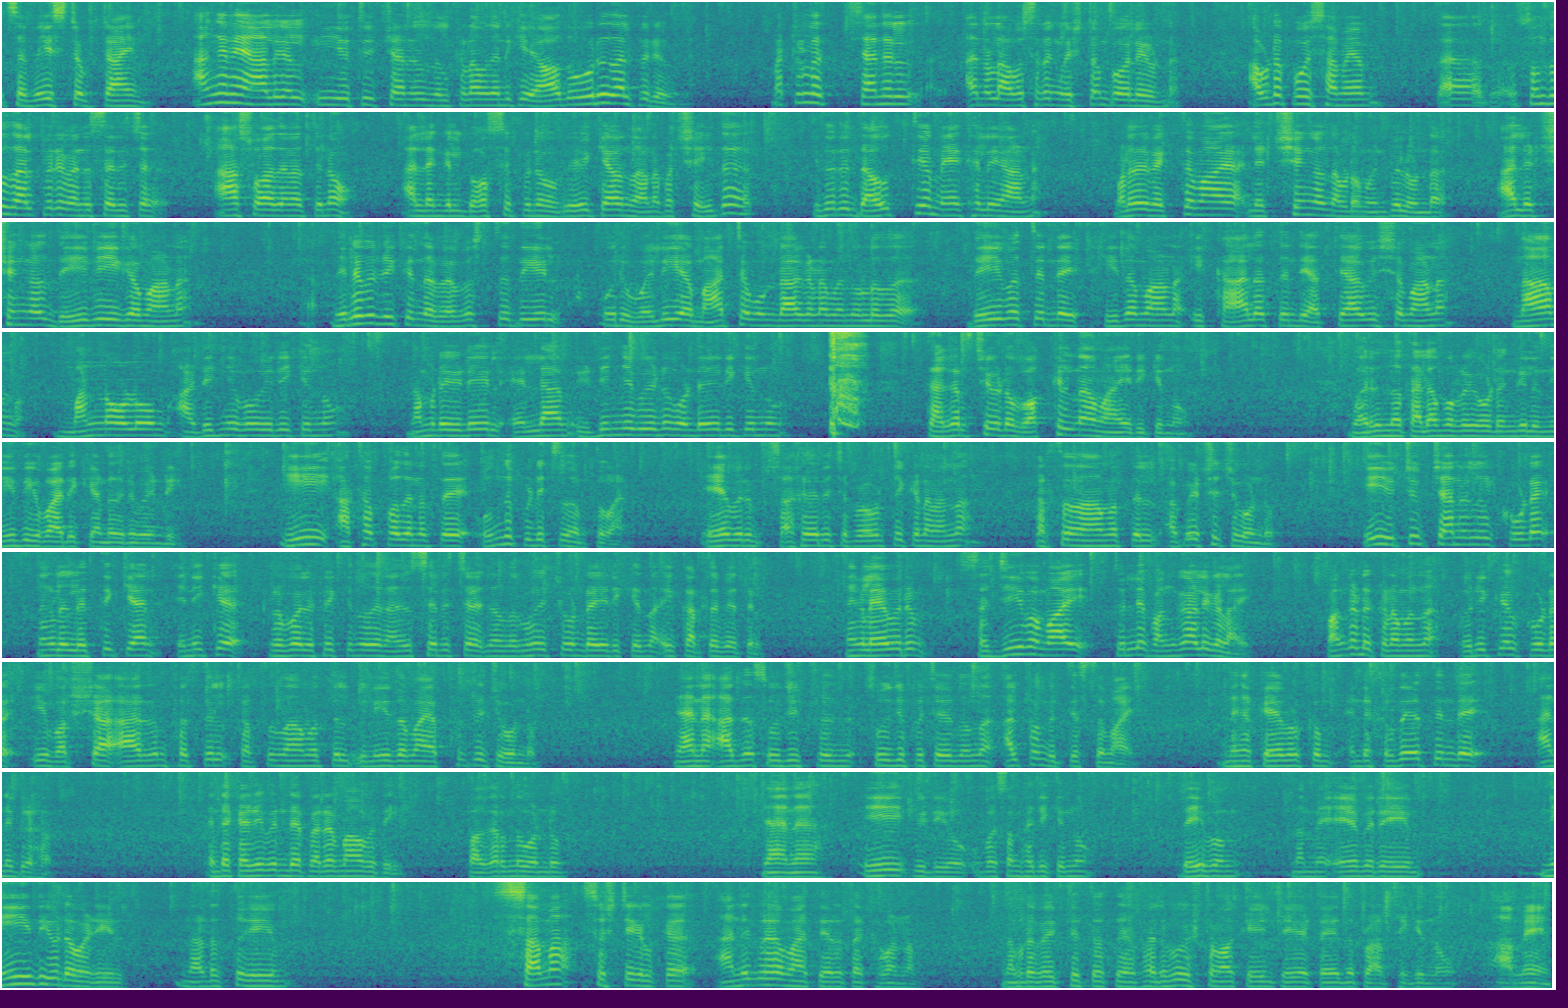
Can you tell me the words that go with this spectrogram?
it's a waste of time അങ്ങനെ ആളുകൾ ഈ യൂട്യൂബ് ചാനൽ നിൽക്കണമെന്ന് എനിക്ക് യാതൊരു താല്പര്യവുമില്ല. മറ്റുള്ള ചാനൽ അതിനുള്ള അവസരങ്ങൾ ഇഷ്ടം പോലെയുണ്ട്. അവിടെ പോയി സമയം സ്വന്തം താല്പര്യമനുസരിച്ച് ആസ്വാദനത്തിനോ അല്ലെങ്കിൽ ഗോസിപ്പിനോ ഉപയോഗിക്കാവുന്നതാണ്. പക്ഷേ ഇത് ഇതൊരു ദൗത്യ മേഖലയാണ്. വളരെ വ്യക്തമായ ലക്ഷ്യങ്ങൾ നമ്മുടെ മുൻപിലുണ്ട്. ആ ലക്ഷ്യങ്ങൾ ദൈവീകമാണ്. നിലവിലിരിക്കുന്ന വ്യവസ്ഥിതിയിൽ ഒരു വലിയ മാറ്റമുണ്ടാകണമെന്നുള്ളത് ദൈവത്തിന്റെ ഹിതമാണ്. ഈ കാലത്തിന്റെ അത്യാവശ്യമാണ്. നാം മണ്ണോളവും അടിഞ്ഞു പോയിരിക്കുന്നു നമ്മുടെ ഇടയിൽ എല്ലാം ഇടിഞ്ഞു വീണുകൊണ്ടേയിരിക്കുന്നു. തകർച്ചയുടെ വക്കിൽ നാം ആയിരിക്കുന്നു വരുന്ന തലമുറയോടെങ്കിലും നീതി പാലിക്കേണ്ടതിന് വേണ്ടി ഈ അധപ്പതനത്തെ ഒന്ന് പിടിച്ചു നിർത്തുവാൻ ഏവരും സഹകരിച്ച് പ്രവർത്തിക്കണമെന്ന് കർത്തനാമത്തിൽ അപേക്ഷിച്ചുകൊണ്ടും ഈ യൂട്യൂബ് ചാനലിൽ കൂടെ നിങ്ങളിൽ എത്തിക്കാൻ എനിക്ക് കൃപ ലഭിക്കുന്നതിനനുസരിച്ച് ഞാൻ നിർവഹിച്ചുകൊണ്ടേയിരിക്കുന്ന ഈ കർത്തവ്യത്തിൽ നിങ്ങളേവരും സജീവമായി തുല്യ പങ്കാളികളായി പങ്കെടുക്കണമെന്ന് ഒരിക്കൽ കൂടെ ഈ വർഷ ആരംഭത്തിൽ കർത്തനാമത്തിൽ വിനീതമായി അഭ്യർത്ഥിച്ചുകൊണ്ടും ഞാൻ ആദ്യം സൂചിപ്പി സൂചിപ്പിച്ചതിൽ നിന്ന് അല്പം വ്യത്യസ്തമായി നിങ്ങൾക്കേവർക്കും എന്റെ ഹൃദയത്തിന്റെ അനുഗ്രഹം എന്റെ കഴിവിന്റെ പരമാവധി പകർന്നുകൊണ്ടും ഞാൻ ഈ വീഡിയോ ഉപസംഹരിക്കുന്നു. ദൈവം നമ്മെ ഏവരെയും നീതിയുടെ വഴിയിൽ നടത്തുകയും സമ സൃഷ്ടികൾക്ക് അനുഗ്രഹമായി തീരത്തക്കവണ്ണം നമ്മുടെ വ്യക്തിത്വത്തെ ഫലഭൂയിഷ്ടമാക്കുകയും ചെയ്യട്ടെ എന്ന് പ്രാർത്ഥിക്കുന്നു. ആമേൻ.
